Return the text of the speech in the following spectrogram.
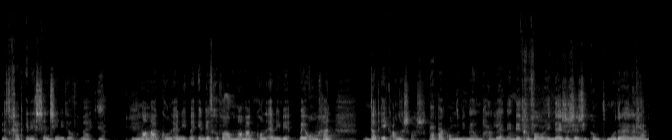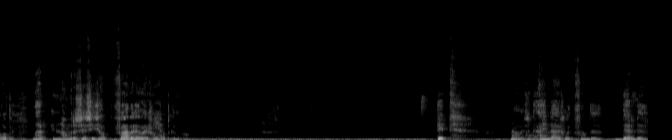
En het gaat in essentie niet over mij. Ja. Mama kon er niet mee, in dit geval, mama kon er niet meer mee omgaan dat ik anders was. Papa kon er niet mee omgaan. Ja. In dit geval, in deze sessie komt moeder heel erg Ja. aan bod. Maar in een andere sessie zou vader heel erg aan bod kunnen komen. Dit nou, is het einde eigenlijk van de derde,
